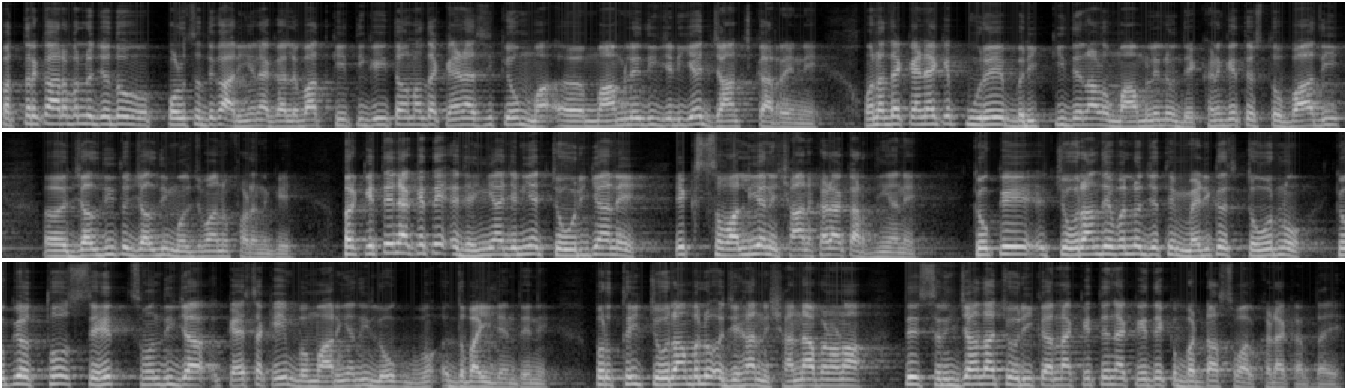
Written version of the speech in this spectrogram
ਪੱਤਰਕਾਰ ਵੱਲੋਂ ਜਦੋਂ ਪੁਲਿਸ ਅਧਿਕਾਰੀਆਂ ਨਾਲ ਗੱਲਬਾਤ ਕੀਤੀ ਗਈ ਤਾਂ ਉਹਨਾਂ ਦਾ ਕਹਿਣਾ ਸੀ ਕਿ ਉਹ ਮਾ- ਅ, ਮਾਮਲੇ ਦੀ ਜਿਹੜੀ ਹੈ ਜਾਂਚ ਕਰ ਰਹੇ ਨੇ। ਉਹਨਾਂ ਦਾ ਕਹਿਣਾ ਹੈ ਕਿ ਪੂਰੇ ਬਰੀਕੀ ਦੇ ਨਾਲ ਉਹ ਮਾਮਲੇ ਨੂੰ ਦੇਖਣਗੇ ਤੇ ਉਸ ਤੋਂ ਬਾਅਦ ਹੀ ਅ, ਜਲਦੀ ਤੋਂ ਜਲਦੀ ਮੁਲਜ਼ਮਾਂ ਨੂੰ ਫੜਨਗੇ। ਪਰ ਕਿਤੇ ਨਾ ਕਿਤੇ ਅਜਿਹੀਆਂ ਜਿਹੜੀਆਂ ਚੋਰੀਆਂ ਨੇ ਇੱਕ ਸਵਾਲੀਆ ਨਿਸ਼ਾਨ ਖੜਾ ਕਰਦੀਆਂ ਨੇ। ਕਿਉਂਕਿ ਚੋਰਾਂ ਦੇ ਵੱਲੋਂ ਜਿੱਥੇ ਮੈਡੀਕਲ ਸਟੋਰ ਨੂੰ, ਕਿਉਂਕਿ ਉੱਥੋਂ ਸਿਹਤ ਸੰਬੰਧੀ ਜਾਂ ਕਹਿ ਸਕੇ ਬਿਮਾਰੀਆਂ ਦੀ ਲੋਕ ਬ- ਦਵਾਈ ਲੈਂਦੇ ਨੇ। ਪਰ ਉੱਥੇ ਹੀ ਚੋਰਾਂ ਵੱਲੋਂ ਅਜਿਹਾ ਨਿਸ਼ਾਨਾ ਬਣਾਉਣਾ ਤੇ ਸਰਿੰਜਾਂ ਦਾ ਚੋਰੀ ਕਰਨਾ ਕਿਤੇ ਨਾ ਕਿਤੇ ਇੱਕ ਵੱਡਾ ਸਵਾਲ ਖੜਾ ਕਰਦਾ ਹੈ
